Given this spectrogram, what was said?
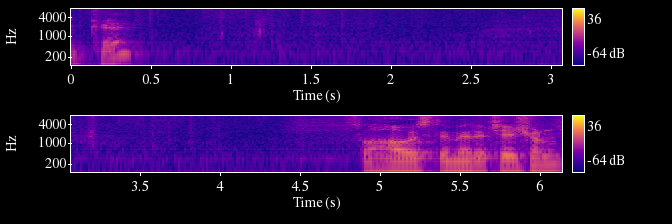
Okay. So how is the meditation?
